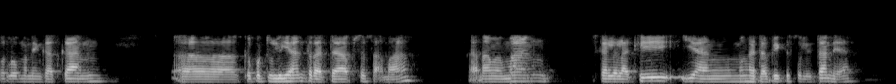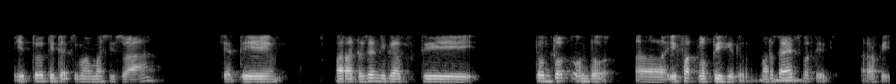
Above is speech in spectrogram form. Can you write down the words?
perlu meningkatkan uh, kepedulian terhadap sesama, karena memang sekali lagi yang menghadapi kesulitan ya itu tidak cuma mahasiswa. Jadi para dosen juga dituntut untuk uh, effort lebih gitu. Menurut hmm. saya seperti itu Raffi.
